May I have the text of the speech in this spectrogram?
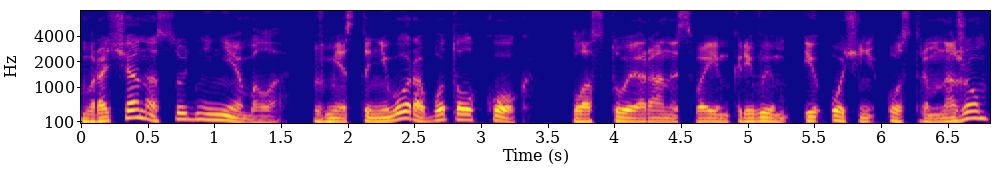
Врача на судне не было. Вместо него работал Кок, пластуя раны своим кривым и очень острым ножом,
